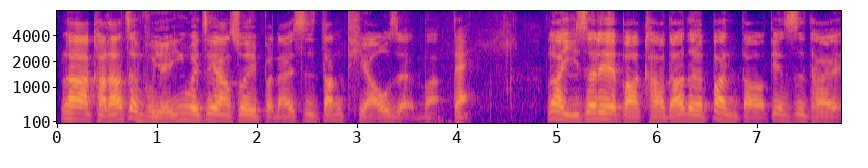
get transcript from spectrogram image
那卡达政府也因为这样，所以本来是当调人嘛，对，那以色列把卡达的半岛电视台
